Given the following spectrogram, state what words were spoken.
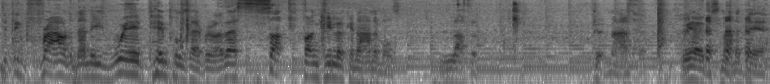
the big frown and then these weird pimples everywhere. They're such funky looking animals. Love them. Good man. We hope it's not a beer.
